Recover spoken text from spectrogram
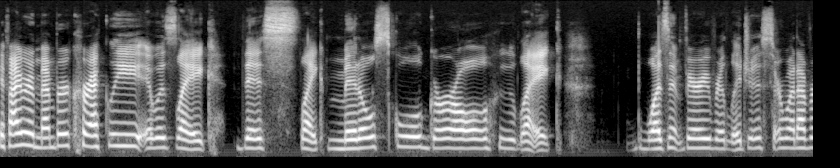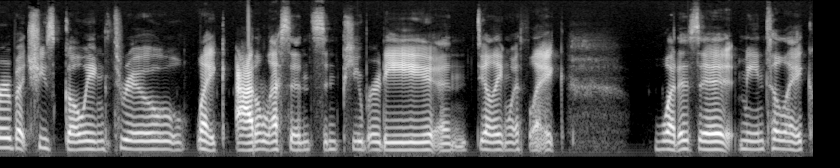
if I remember correctly, it was like this like middle school girl who like wasn't very religious or whatever, but she's going through like adolescence and puberty and dealing with like what does it mean to like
